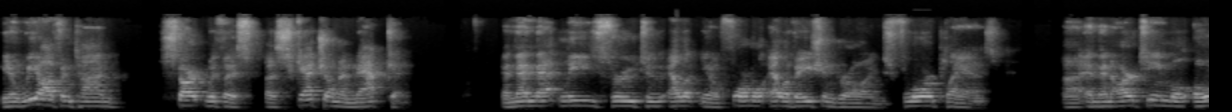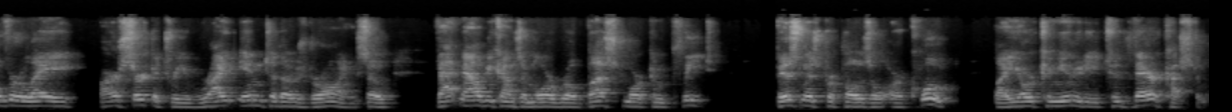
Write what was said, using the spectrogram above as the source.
you know, we oftentimes start with a, a sketch on a napkin. And then that leads through to ele- you know formal elevation drawings, floor plans, uh, and then our team will overlay our circuitry right into those drawings. So that now becomes a more robust, more complete business proposal or quote by your community to their customers.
